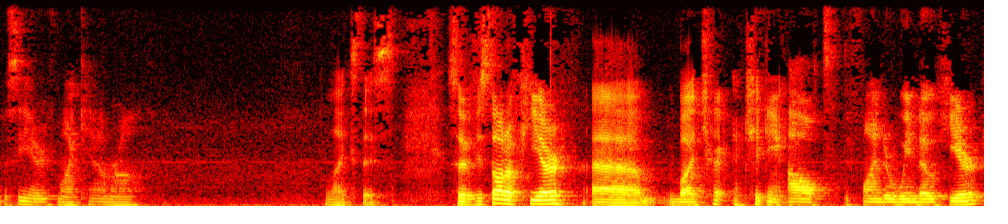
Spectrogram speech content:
Let's see here if my camera likes this. So if you start off here um, by ch checking out the Finder window here,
